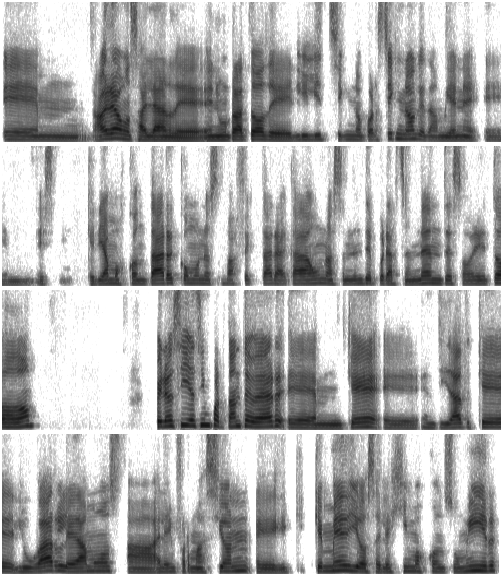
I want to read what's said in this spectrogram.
Em, ahora vamos a hablar de, en un rato de Lilith signo por signo, que también eh, em, queríamos contar cómo nos va a afectar a cada uno ascendente por ascendente sobre todo. Pero sí, es importante ver em, qué eh, entidad, qué lugar le damos a la información, qué medios elegimos consumir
